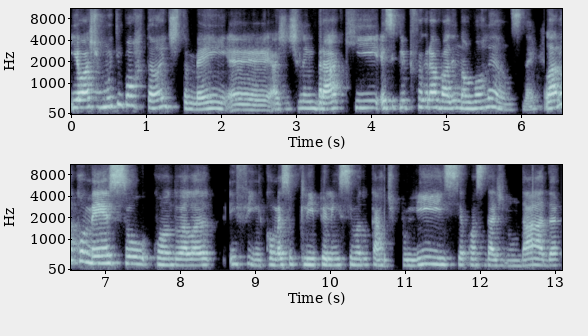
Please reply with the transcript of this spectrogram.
E eu acho muito importante também é, a gente lembrar que esse clipe foi gravado em Nova Orleans, né? Lá no começo, quando ela, enfim, começa o clipe ali em cima do carro de polícia, com a cidade inundada,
